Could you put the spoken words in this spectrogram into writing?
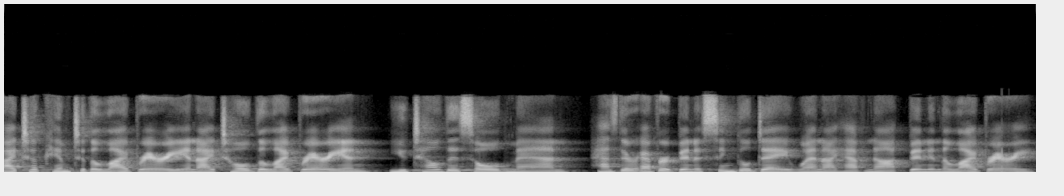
I took him to the library and I told the librarian, You tell this old man, has there ever been a single day when I have not been in the library?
